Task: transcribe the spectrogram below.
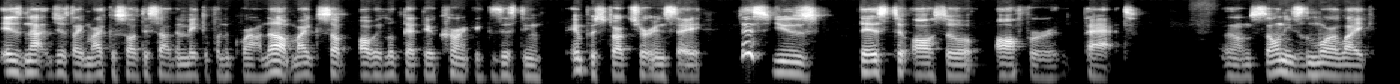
is not just like Microsoft decided to make it from the ground up. Microsoft always looked at their current existing infrastructure and say, let's use this to also offer that. Um, Sony's more like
